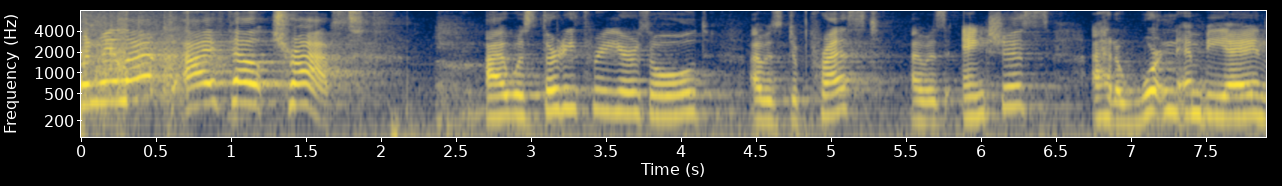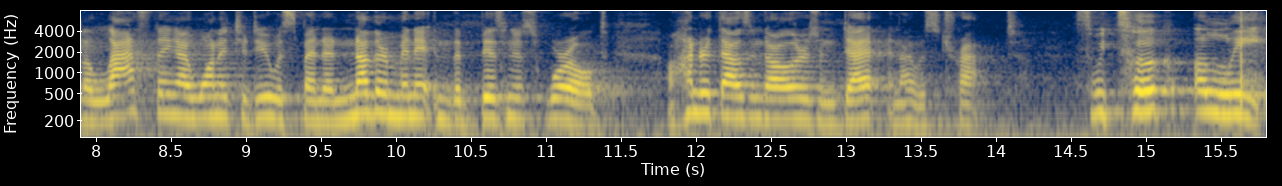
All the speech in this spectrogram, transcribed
when we left, I felt trapped. I was 33 years old. I was depressed. I was anxious. I had a Wharton MBA, and the last thing I wanted to do was spend another minute in the business world. $100,000 in debt, and I was trapped. So we took a leap.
